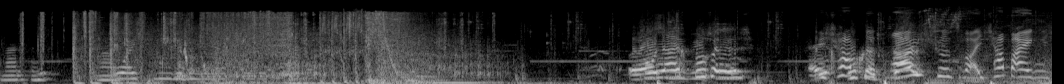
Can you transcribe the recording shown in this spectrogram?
Nein, nein. Oh, ich liebe diese Oh ja, ich liebe ich suche nicht. Ey, Ich habe eigentlich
